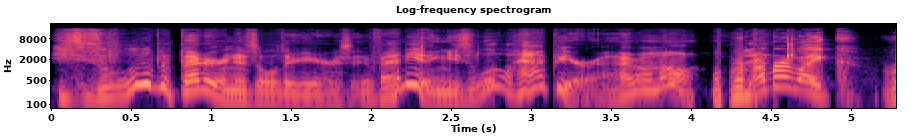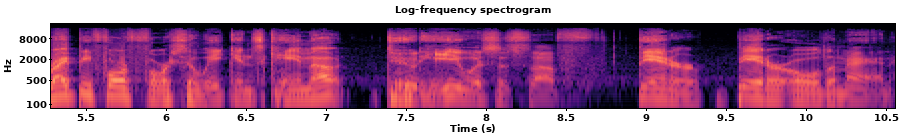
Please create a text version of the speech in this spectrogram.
He's a little bit better in his older years. If anything, he's a little happier. I don't know. Remember, like right before Force Awakens came out, dude, he was just a bitter, bitter older man.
